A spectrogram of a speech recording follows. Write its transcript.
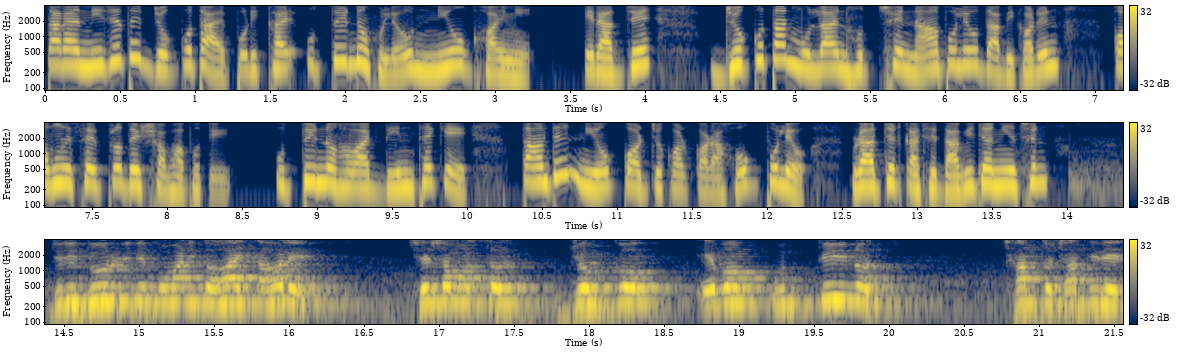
তারা নিজেদের যোগ্যতায় পরীক্ষায় উত্তীর্ণ হলেও নিয়োগ হয়নি। এ রাজ্যে যোগ্যতার মূল্যায়ন হচ্ছে না বলেও দাবি করেন কংগ্রেসের প্রদেশ সভাপতি। উত্তীর্ণ হওয়ার দিন থেকে তাঁদের নিয়োগ কার্যকর করা হোক বলেও রাজ্যের কাছে দাবি জানিয়েছেন। যদি দুর্নীতি প্রমাণিত হয় তাহলে সে সমস্ত যোগ্য এবং উত্তীর্ণ ছাত্রছাত্রীদের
